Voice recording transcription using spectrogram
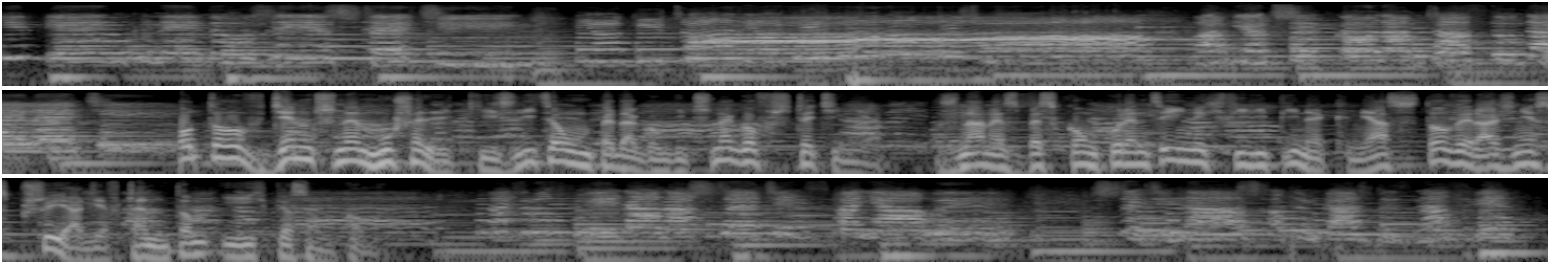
Jaki piękny, duży jest Szczecin. Jaki czar, jaki urok ma. Ach, jak szybko nam czas tutaj leci. Oto wdzięczne muszelki z Liceum Pedagogicznego w Szczecinie. Znane z bezkonkurencyjnych Filipinek miasto wyraźnie sprzyja dziewczętom i ich piosenkom. Tak rozkwita nasz Szczecin wspaniały. Szczecin nasz, o tym każdy z nas wie.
